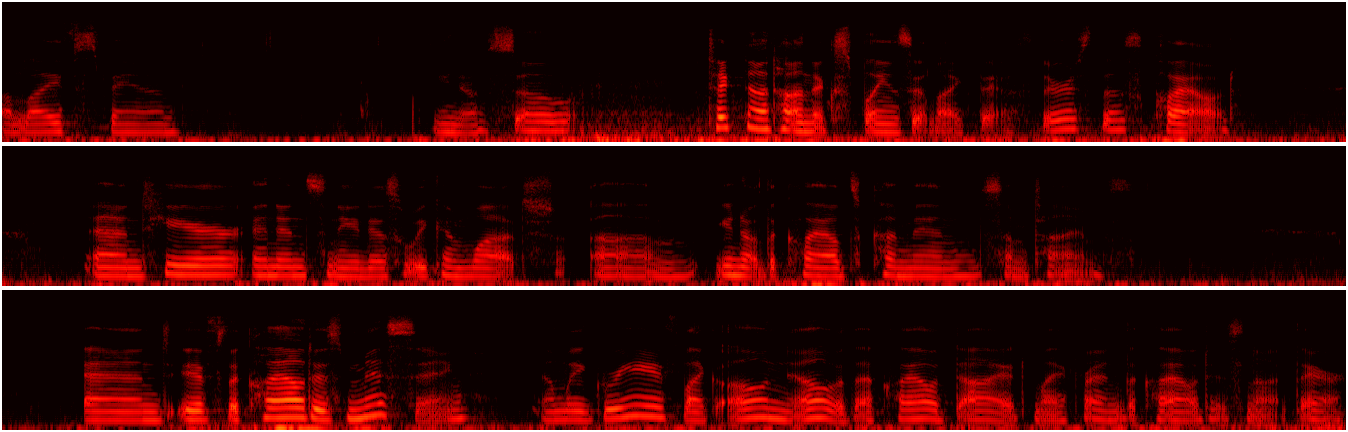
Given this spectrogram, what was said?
a lifespan, you know. So, Thich Nhat Hanh explains it like this: There's this cloud, and here in Encinitas we can watch, um, you know, the clouds come in sometimes. And if the cloud is missing, and we grieve like, oh no, the cloud died. My friend, the cloud is not there.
